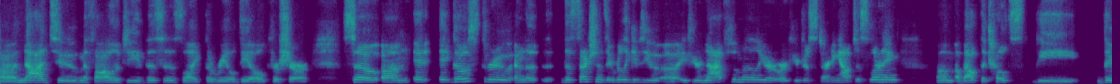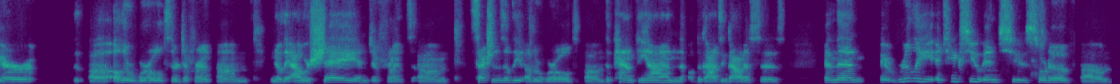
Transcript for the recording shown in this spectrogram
uh, nod to mythology. This is like the real deal for sure. So um, it it goes through, and the the sections it really gives you, uh, if you're not familiar or if you're just starting out, just learning um, about the Celts, the their uh, other worlds, their different, um, you know, the Our Shea and different um, sections of the other world, um, the pantheon, the gods and goddesses, and then it really it takes you into sort of um,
